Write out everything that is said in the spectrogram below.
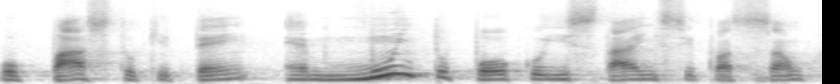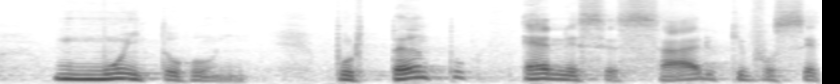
O pasto que tem é muito pouco e está em situação muito ruim. Portanto, é necessário que você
